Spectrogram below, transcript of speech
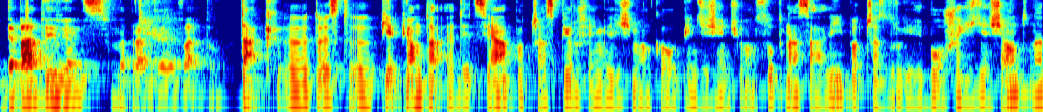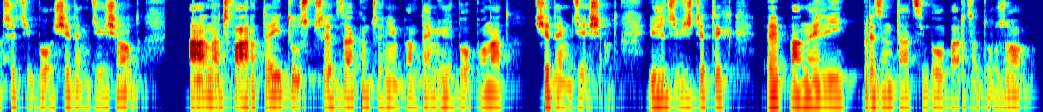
debaty, więc naprawdę warto. Tak, y, to jest y, piąta edycja. Podczas pierwszej mieliśmy około 50 osób na sali, podczas drugiej było 60, na trzeciej było 70 a na czwartej, tuż przed zakończeniem pandemii, już było ponad 70. I rzeczywiście tych e, paneli prezentacji było bardzo dużo.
